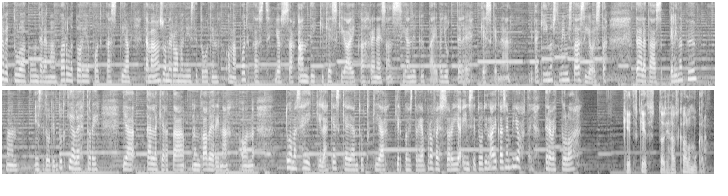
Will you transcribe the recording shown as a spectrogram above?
Tervetuloa kuuntelemaan Parlatoria-podcastia. Tämä on Suomen Rooman instituutin oma podcast, jossa antiikki, keskiaika, renesanssi ja nykypäivä juttelee keskenään mitä kiinnostavimmista asioista. Täällä taas Elina Pyy. Mä oon instituutin tutkijalehtori ja tällä kertaa mun kaverina on Tuomas Heikkilä, keskiajan tutkija, kirkkohistorian professori ja instituutin aikaisempi johtaja. Tervetuloa. Kiitos, kiitos. Tosi hauska olla mukana.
